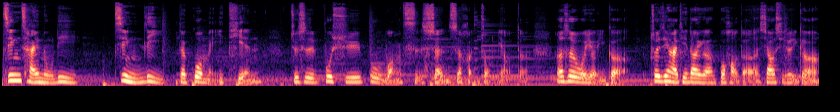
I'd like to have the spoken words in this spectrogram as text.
精彩努力、尽力的过每一天，就是不虚不枉此生是很重要的。但是我有一个。最近还听到一个很不好的消息，就一个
